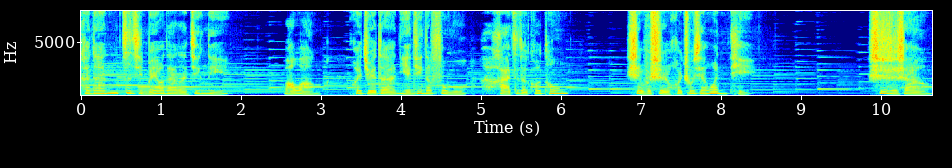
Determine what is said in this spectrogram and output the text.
可能自己没有那样的经历，往往会觉得年轻的父母和孩子的沟通是不是会出现问题？事实上，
